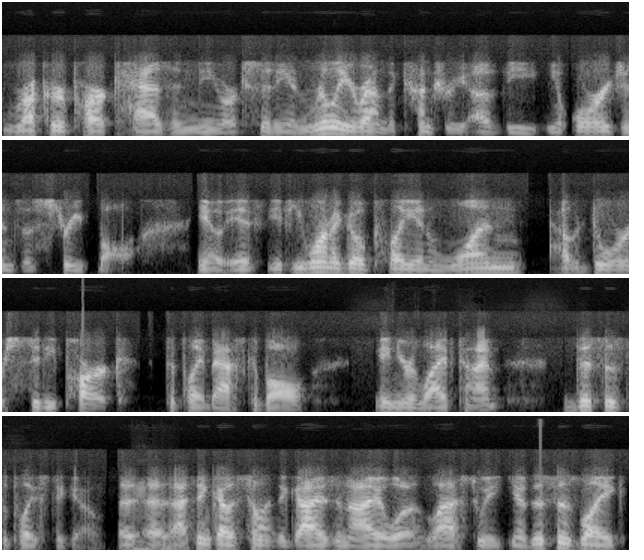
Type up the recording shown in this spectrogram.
Rucker Park has in New York City and really around the country of the you know, origins of street ball. You know, if if you want to go play in one outdoor city park to play basketball in your lifetime, this is the place to go. Mm-hmm. I, I think I was telling the guys in Iowa last week, you know, this is like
